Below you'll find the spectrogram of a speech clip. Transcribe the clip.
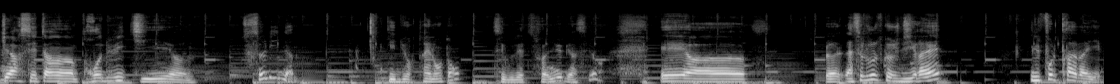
car c'est un produit qui est euh, solide, qui dure très longtemps, si vous êtes soigneux, bien sûr. Et euh, la seule chose que je dirais, il faut le travailler.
